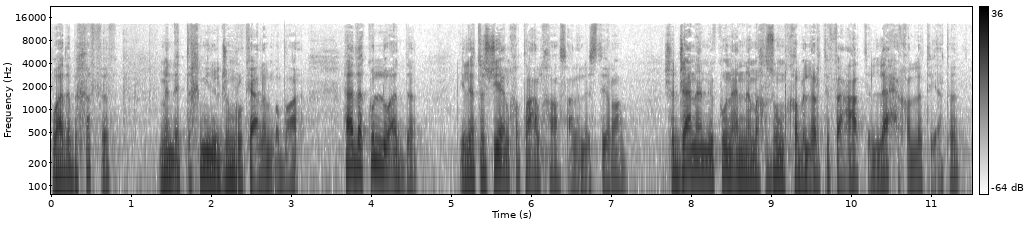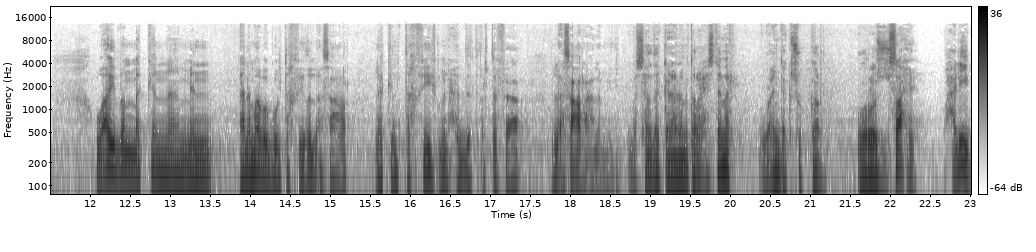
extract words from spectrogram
وهذا بخفف من التخمين الجمركي على البضائع هذا كله أدى إلى تشجيع القطاع الخاص على الاستيراد شجعنا أن يكون عندنا مخزون قبل الارتفاعات اللاحقة التي أتت. وأيضا مكنا من أنا ما بقول تخفيض الأسعار لكن تخفيف من حدة ارتفاع الأسعار عالميا. بس هذا الكلام متى راح يستمر وعندك سكر ورز صحيح. وحليب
